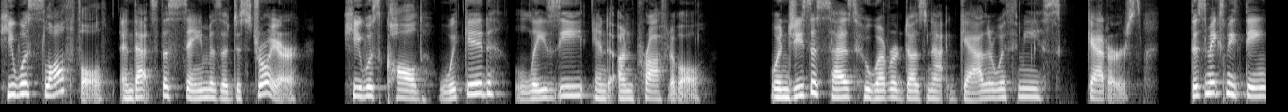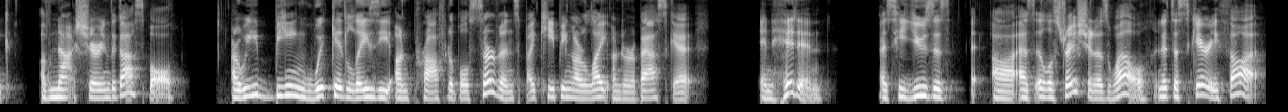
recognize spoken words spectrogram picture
he was slothful, and that's the same as a destroyer. He was called wicked, lazy, and unprofitable. When Jesus says, Whoever does not gather with me scatters, this makes me think of not sharing the gospel. Are we being wicked, lazy, unprofitable servants by keeping our light under a basket and hidden, as he uses uh, as illustration as well? And it's a scary thought.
